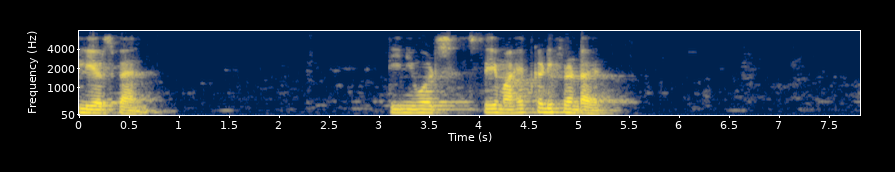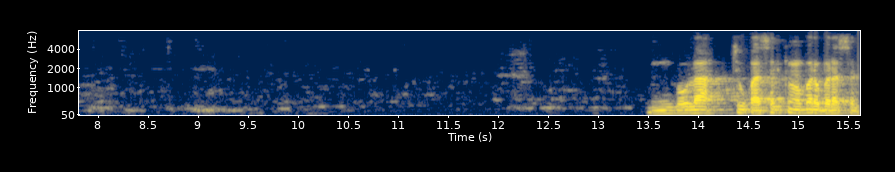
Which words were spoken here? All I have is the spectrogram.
क्लिअर स्पॅन तिन्ही वर्ड्स सेम आहेत का डिफरंट आहेत? बोला चूक असेल किंवा बरोबर असेल.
